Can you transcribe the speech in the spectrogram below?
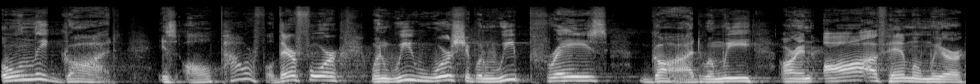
only God is all powerful. Therefore, when we worship, when we praise God, when we are in awe of Him, when we are,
